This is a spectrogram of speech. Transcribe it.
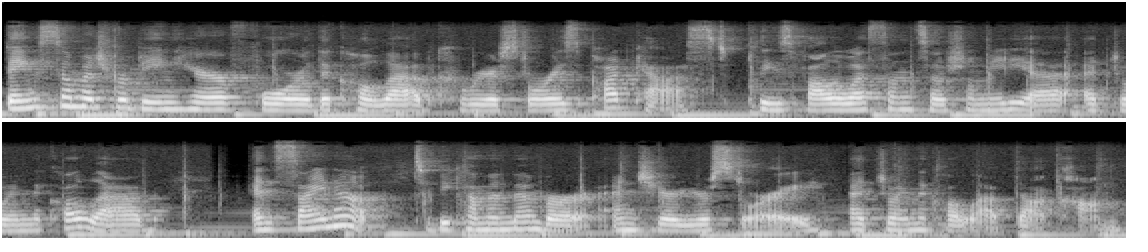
Thanks so much for being here for the CoLab Career Stories podcast. Please follow us on social media at Join the CoLab and sign up to become a member and share your story at jointhecolab.com.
